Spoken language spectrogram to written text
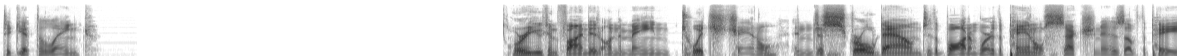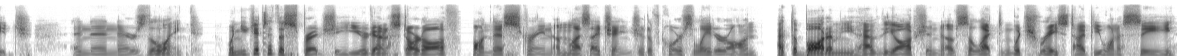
to get the link. Or you can find it on the main Twitch channel and just scroll down to the bottom where the panels section is of the page. And then there's the link. When you get to the spreadsheet, you're going to start off on this screen, unless I change it, of course, later on. At the bottom, you have the option of selecting which race type you want to see.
